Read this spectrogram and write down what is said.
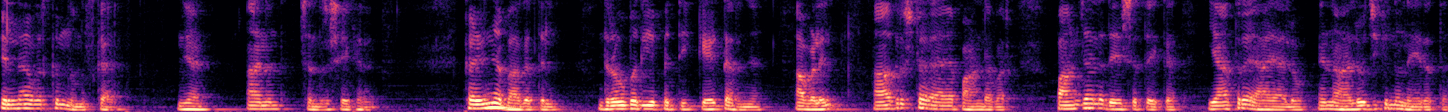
എല്ലാവർക്കും നമസ്കാരം. ഞാൻ ആനന്ദ് ചന്ദ്രശേഖരൻ. കഴിഞ്ഞ ഭാഗത്തിൽ ദ്രൗപദിയെപ്പറ്റി കേട്ടറിഞ്ഞ് അവളിൽ ആകൃഷ്ടരായ പാണ്ഡവർ പാഞ്ചാല ദേശത്തേക്ക് യാത്രയായാലോ എന്നാലോചിക്കുന്ന നേരത്ത്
